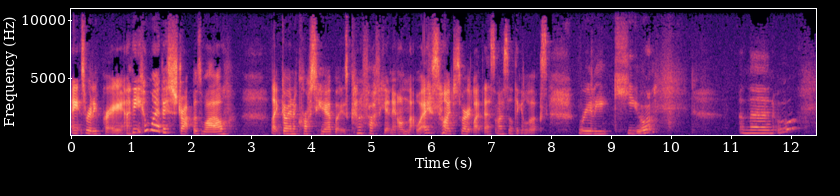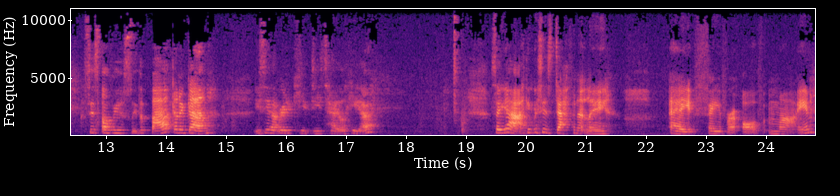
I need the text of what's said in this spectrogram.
And it's really pretty. I think you can wear this strap as well like going across here but it's kind of faff getting it on that way. So I just wear it like this and I still think it looks really cute. And then oh this is obviously the back. And again you see that really cute detail here. So yeah I think this is definitely a favourite of mine.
